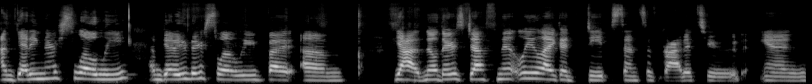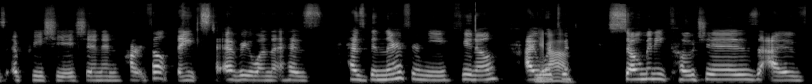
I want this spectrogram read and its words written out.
I'm getting there slowly. I'm getting there slowly, but um, yeah, no, there's definitely like a deep sense of gratitude and appreciation and heartfelt thanks to everyone that has has been there for me. You know, I yeah. worked with so many coaches. I've,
